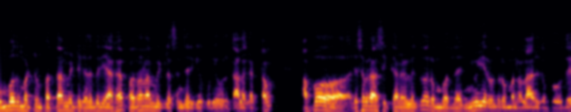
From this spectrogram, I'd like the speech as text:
ஒன்பது மற்றும் பத்தாம் வீட்டுக்கு அதிபதியாக பதினோராம் வீட்டில் சஞ்சரிக்கக்கூடிய ஒரு காலகட்டம். அப்போது ரிஷபராசிக்காரர்களுக்கு ரொம்ப அந்த நியூ இயர் வந்து ரொம்ப நல்லா இருக்க போகுது.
